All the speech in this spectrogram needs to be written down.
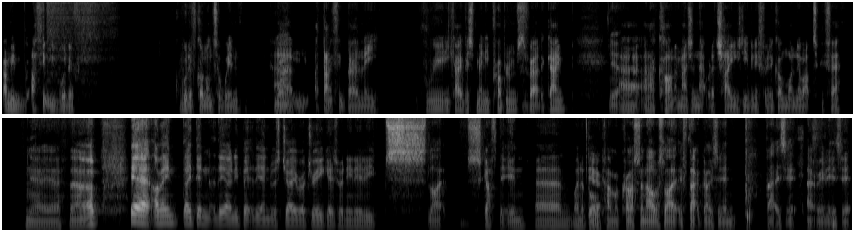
I mean, I think we would have would have gone on to win. Right. Um, I don't think Burnley really gave us many problems throughout the game, Yeah. uh, and I can't imagine that would have changed even if we'd have gone one 0 up. To be fair, Yeah, yeah, uh, yeah. I mean, they didn't. The only bit at the end was Jay Rodriguez when he nearly like scuffed it in um, when a ball Yeah. came across, and I was like, if that goes in, that is it. That really is it.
